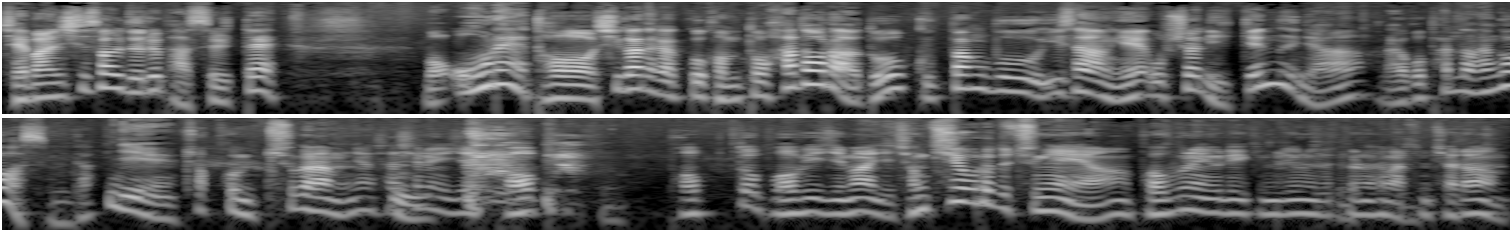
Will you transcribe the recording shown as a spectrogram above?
재반 시설들을 봤을 때뭐 오래 더 시간을 갖고 검토하더라도 국방부 이상의 옵션이 있겠느냐라고 판단한 것 같습니다. 예. 조금 추가하면요. 사실은 음. 이제 법 법도 법이지만 이제 정치적으로도 중요해요. 법원의 우리 김준호 변호사 말씀처럼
